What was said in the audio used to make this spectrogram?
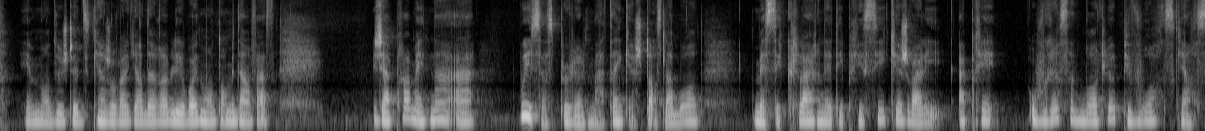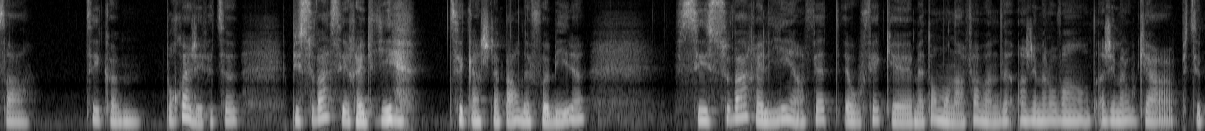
Et mon Dieu, je te dis, quand j'ouvre le garde-robe, les boîtes m'ont tombé d'en face. J'apprends maintenant à. Oui, ça se peut le matin que je tasse la boîte, mais c'est clair, net et précis que je vais aller après ouvrir cette boîte-là puis voir ce qui en ressort. Tu sais, comme pourquoi j'ai fait ça? Puis souvent, c'est relié, tu sais, quand je te parle de phobie, c'est souvent relié, en fait, au fait que, mettons, mon enfant va me dire « Ah, j'ai mal au ventre, ah, j'ai mal au cœur. » Puis, tu sais,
